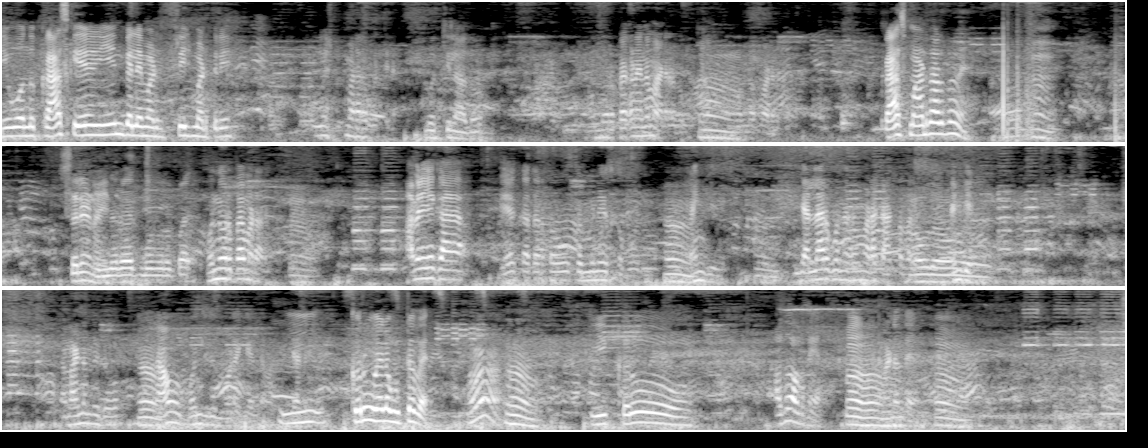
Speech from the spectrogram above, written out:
ನಮ್ಮ ಕ್ರಾಸ್ಗೆ ಏನು ಬೆಲೆ ಮಾಡ್ತೀರಿ ಫ್ರೀಜ್ ಮಾಡ್ತೀರಿ? ಎಷ್ಟು ಮಾಡ್ಯಾರ ಗೊತ್ತಿಲ್ಲ. ಗೊತ್ತಿಲ್ಲ ಅದು. ಮುನ್ನೂರು ರೂಪಾಯಿ ಕಡೆನೇ ಮಾಡಿರೋದು. ಹಾಂ. ಮುನ್ನೂರು ಮಾಡಿರೋದು. ಕ್ರಾಸ್ ಮಾಡ್ತಾ ಇರ್ತಾನೆ ಹ್ಞೂ ಸರಿ ಅಣ್ಣ ಐನೂರೈವತ್ತು ಮುನ್ನೂರು ರೂಪಾಯಿ ಮಾಡ ಆಮೇಲೆ ಈಗ ಬೇಕಾದಂಥವು ಕಮ್ಮಿನೇ ಇಸ್ಕೋಬೋದು. ಹಾಂ ಹಂಗೆ. ಈಗ ಎಲ್ಲರಿಗೂ ಒಂದೊಂದು ಮಾಡೋಕೆ ಆಗ್ತದೆ ಹೌದು ಹಂಗೆ. ನಮ್ಮ ಅಣ್ಣಂದಿದ್ದು ಹಾಂ. ನಾವು ಬಂದಿದ್ದು ಮಾಡಕ್ಕೆ ಅಂತ ಈ ಕರು ಎಲ್ಲ ಹುಟ್ಟವೆ. ಹ್ಞೂ ಹಾಂ ಈ ಕರು ಅದು ಅವ್ರದೇ. ಹಾಂ ಹಾಂ ಅಣ್ಣಂದೇ. ಹಾಂ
